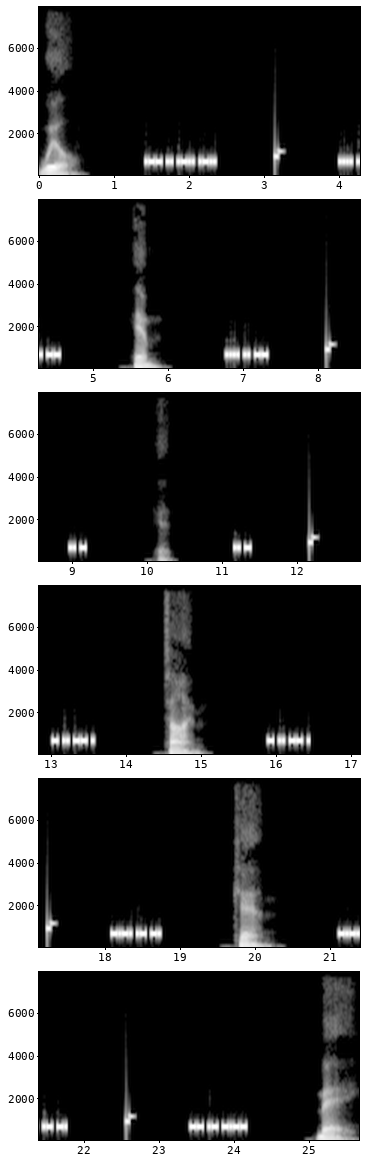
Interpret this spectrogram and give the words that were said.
Will. Him. It. Time. Can. May.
